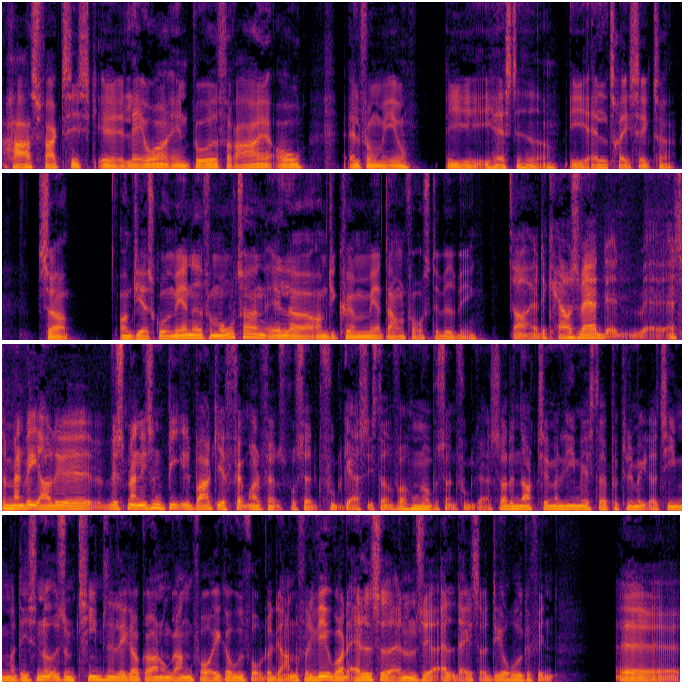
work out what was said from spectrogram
Haas faktisk øh, lavere end både Ferrari og Alfa Romeo i, i hastigheder i alle tre sektorer. Så om de har skruet mere ned for motoren, eller om de kører med mere downforce, det ved vi ikke. Nå, ja, det kan også være, at, øh, altså man ved aldrig, øh, hvis man i sådan en bil bare giver 95% fuld gas i stedet for 100% fuld gas, så er det nok til, at man lige mister et par kilometer i timen, og det er sådan noget, som teamsene ligger og gør nogle gange for ikke at udfordre de andre, for de ved jo godt, at alle sidder og analyserer alt data, de overhovedet kan finde. Øh,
